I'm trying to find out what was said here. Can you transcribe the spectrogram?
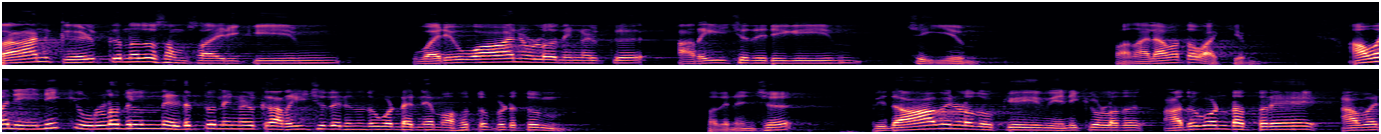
താൻ കേൾക്കുന്നത് സംസാരിക്കുകയും വരുവാനുള്ളത് നിങ്ങൾക്ക് അറിയിച്ചു തരികയും ചെയ്യും. പതിനാലാമത്തെ വാക്യം. അവൻ എനിക്കുള്ളതിൽ നിന്ന് എടുത്ത് നിങ്ങൾക്ക് അറിയിച്ചു തരുന്നത് കൊണ്ട് എന്നെ മഹത്വപ്പെടുത്തും. പതിനഞ്ച്. പിതാവിനുള്ളതൊക്കെയും എനിക്കുള്ളത്. അതുകൊണ്ടത്രേ അവൻ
